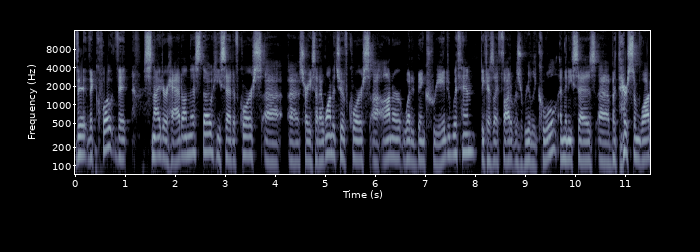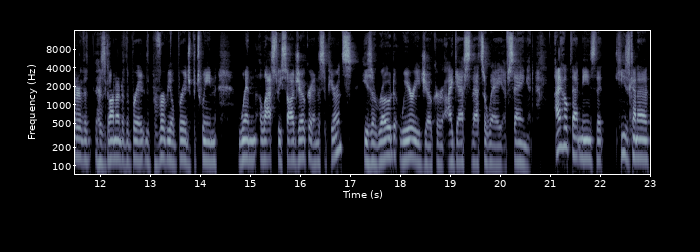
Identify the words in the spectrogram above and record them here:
the the quote that Snyder had on this, though, he said, "Of course, uh, uh, sorry, he said I wanted to, of course, uh, honor what had been created with him because I thought it was really cool." And then he says, uh, "But there's some water that has gone under the bridge, the proverbial bridge between when last we saw Joker and this appearance. He's a road weary Joker. I guess that's a way of saying it. I hope that means that he's gonna."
